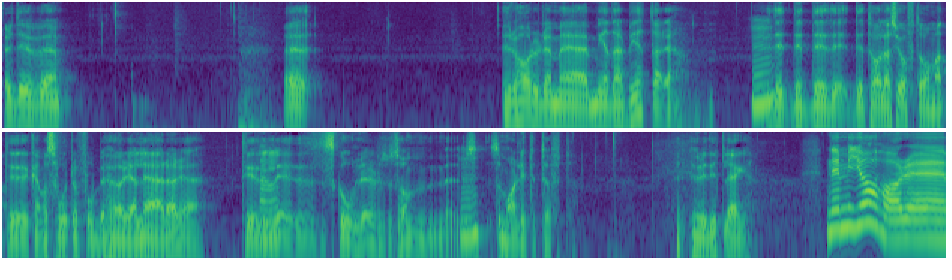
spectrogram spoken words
Hör du, eh, eh, hur har du det med medarbetare? Mm. Det, det, det, det, talas ju ofta om att det kan vara svårt att få behöriga lärare till. Mm. skolor som, som har lite tufft. Hur är ditt läge? Nej, men jag har, eh,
